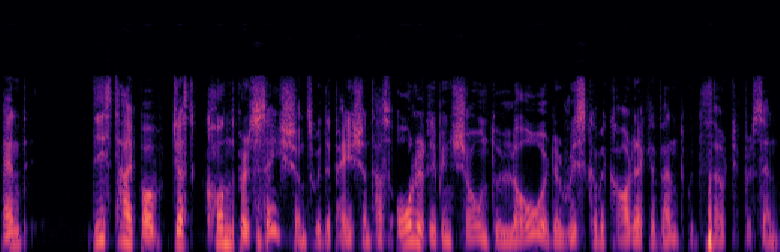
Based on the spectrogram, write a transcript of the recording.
and these type of just conversations with the patient has already been shown to lower the risk of a cardiac event with 30%. And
